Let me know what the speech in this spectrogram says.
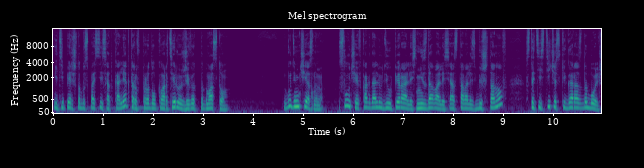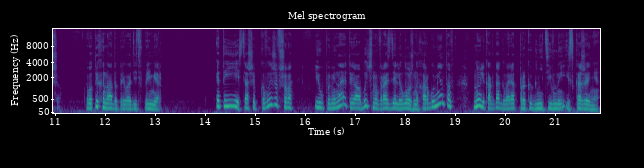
и теперь, чтобы спастись от коллекторов, продал квартиру и живет под мостом. Будем честными, Случаев, когда люди упирались, не сдавались и оставались без штанов, статистически гораздо больше. Вот их и надо приводить в пример. Это и есть ошибка выжившего, и упоминают ее обычно в разделе ложных аргументов, ну или когда говорят про когнитивные искажения.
